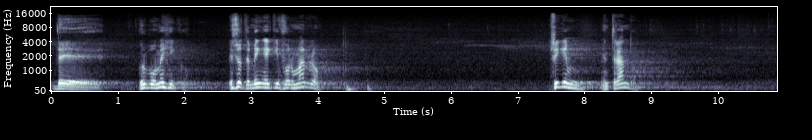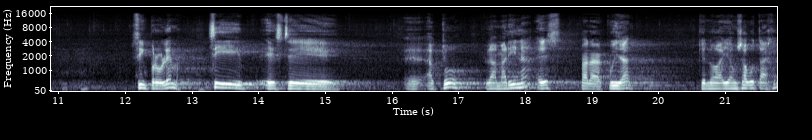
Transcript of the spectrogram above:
de Grupo México. Eso también hay que informarlo. Siguen entrando sin problema. Si este eh, actuó la Marina es para cuidar que no haya un sabotaje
